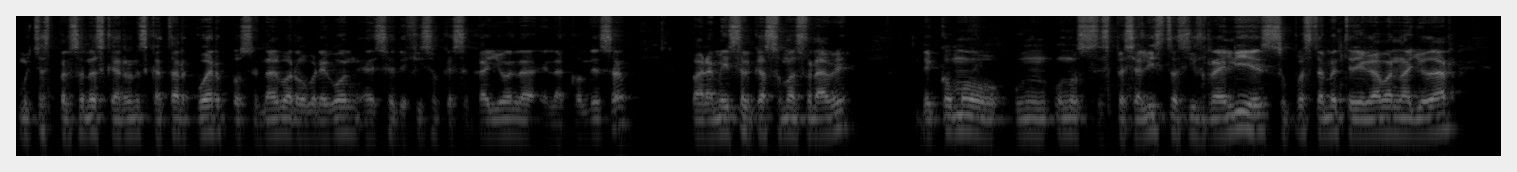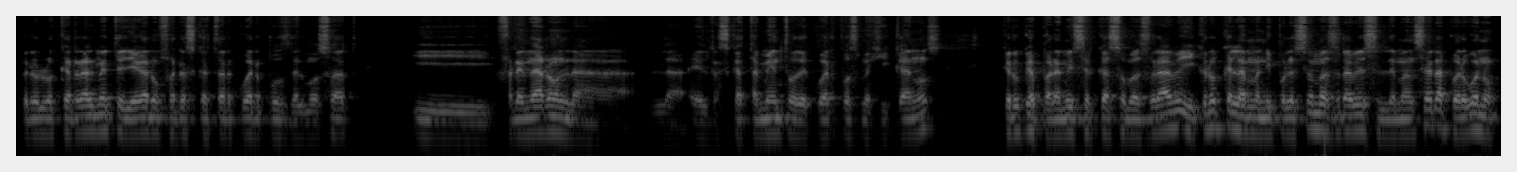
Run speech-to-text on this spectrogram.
muchas personas querían rescatar cuerpos en Álvaro Obregón, ese edificio que se cayó en la, en la Condesa. Para mí es el caso más grave de cómo un, unos especialistas israelíes supuestamente llegaban a ayudar, pero lo que realmente llegaron fue rescatar cuerpos del Mossad y frenaron el rescatamiento de cuerpos mexicanos. Creo que para mí es el caso más grave y creo que la manipulación más grave es el de Mancera, pero bueno,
